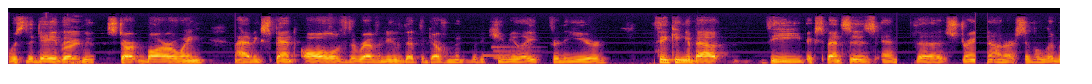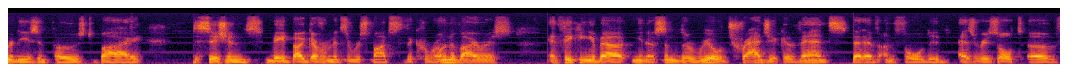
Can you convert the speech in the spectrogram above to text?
was the day that right. we start borrowing. having spent all of the revenue that the government would accumulate for the year, thinking about the expenses and the strain on our civil liberties imposed by decisions made by governments in response to the coronavirus and thinking about you know some of the real tragic events that have unfolded as a result of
